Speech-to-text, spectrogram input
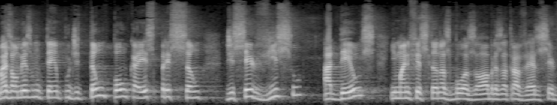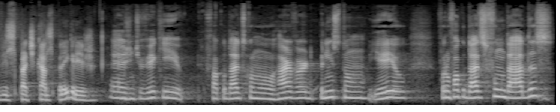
mas ao mesmo tempo de tão pouca expressão de serviço a Deus e manifestando as boas obras através dos serviços praticados pela igreja. É, a gente vê que faculdades como Harvard, Princeton, Yale foram faculdades fundadas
